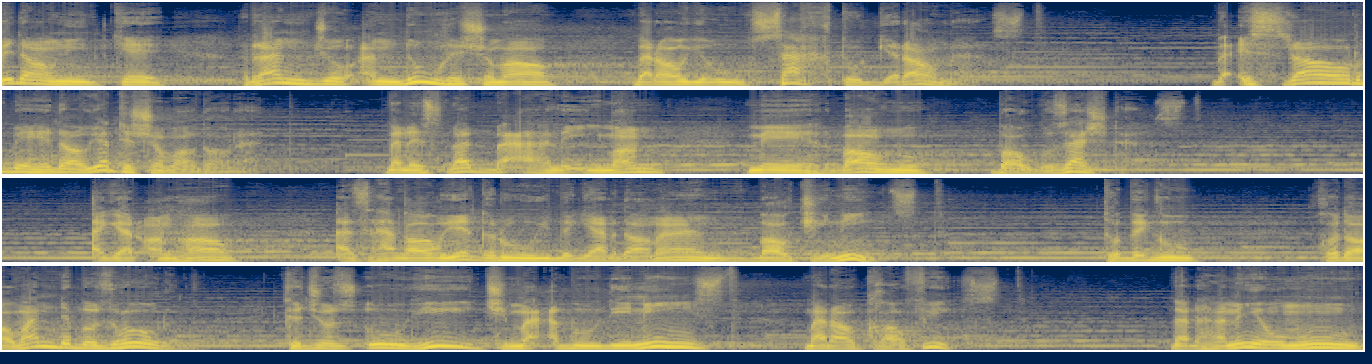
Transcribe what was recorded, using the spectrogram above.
بدانید که رنج و اندوه شما برای او سخت و گران است و اصرار به هدایت شما دارد و نسبت به اهل ایمان مهربان و باگذشت است. اگر آنها از حقایق روی بگردانند باکی نیست. تو بگو خداوند بزرگ که جز او هیچ معبودی نیست مرا کافی است. در همه امور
